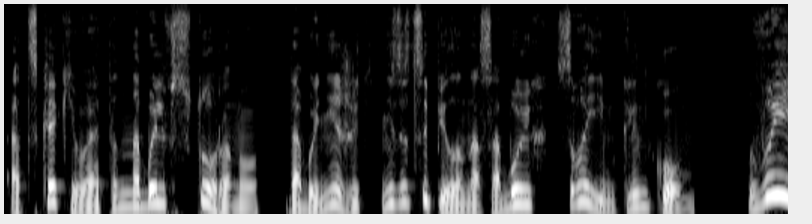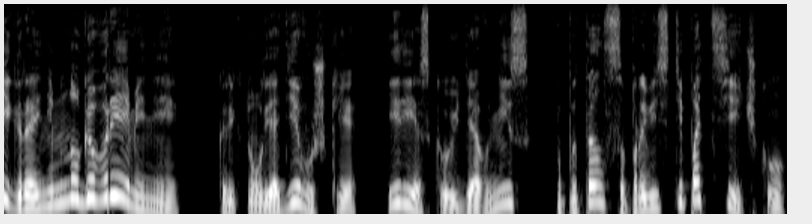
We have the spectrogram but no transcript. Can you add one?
отскакивая от Аннабель в сторону, дабы нежить не зацепила нас обоих своим клинком. «Выиграй немного времени!» — крикнул я девушке и, резко уйдя вниз, попытался провести подсечку.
